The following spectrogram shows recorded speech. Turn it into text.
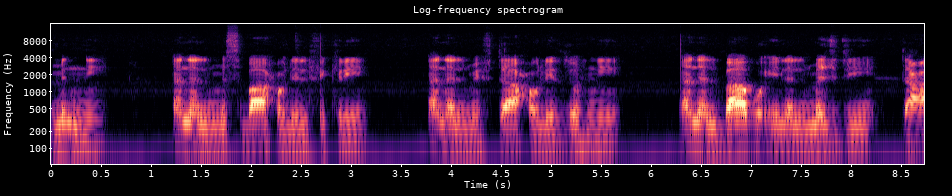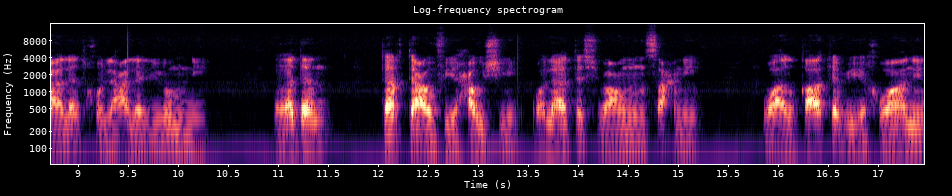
مني. أنا المصباح للفكر أنا المفتاح للذهن أنا الباب إلى المجد تعال ادخل على اليمن. غدا ترتع في حوشي ولا تشبع من صحني وألقاك بإخوان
